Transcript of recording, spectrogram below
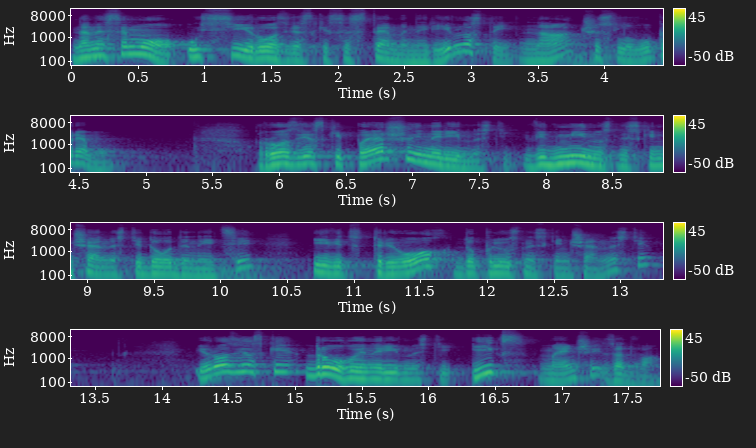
Нанесемо усі розв'язки системи нерівностей на числову пряму. Розв'язки першої нерівності від мінус нескінченності до одиниці і від 3 до плюс нескінченності. І розв'язки другої нерівності х менший за 2.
